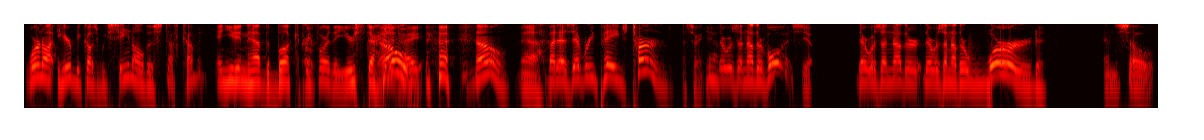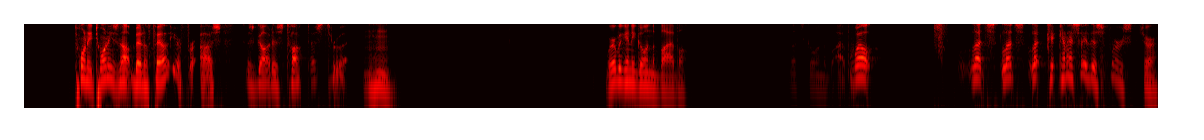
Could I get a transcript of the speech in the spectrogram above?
We're not here because we've seen all this stuff coming. And you didn't have the book before the year started, No. right? No. yeah. But as every page turned, That's right. Yeah. there was another voice. Yep. There was another there was another word. And so 2020 has not been a failure for us because God has talked us through it. Mm-hmm. Where are we going to go in the Bible? Let's go in the Bible. Well, let's let's let can I say this first? Sure.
